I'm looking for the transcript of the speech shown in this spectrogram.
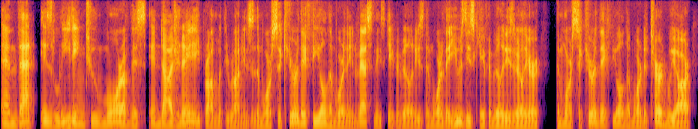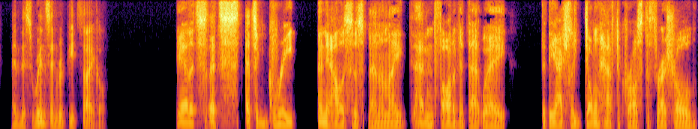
And that is leading to more of this endogeneity problem with the Iranians. The more secure they feel, the more they invest in these capabilities, the more they use these capabilities earlier, the more secure they feel, the more deterred we are, and this rinse and repeat cycle. Yeah, that's that's that's a great analysis, Behnam. I hadn't thought of it that way. That they actually don't have to cross the threshold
